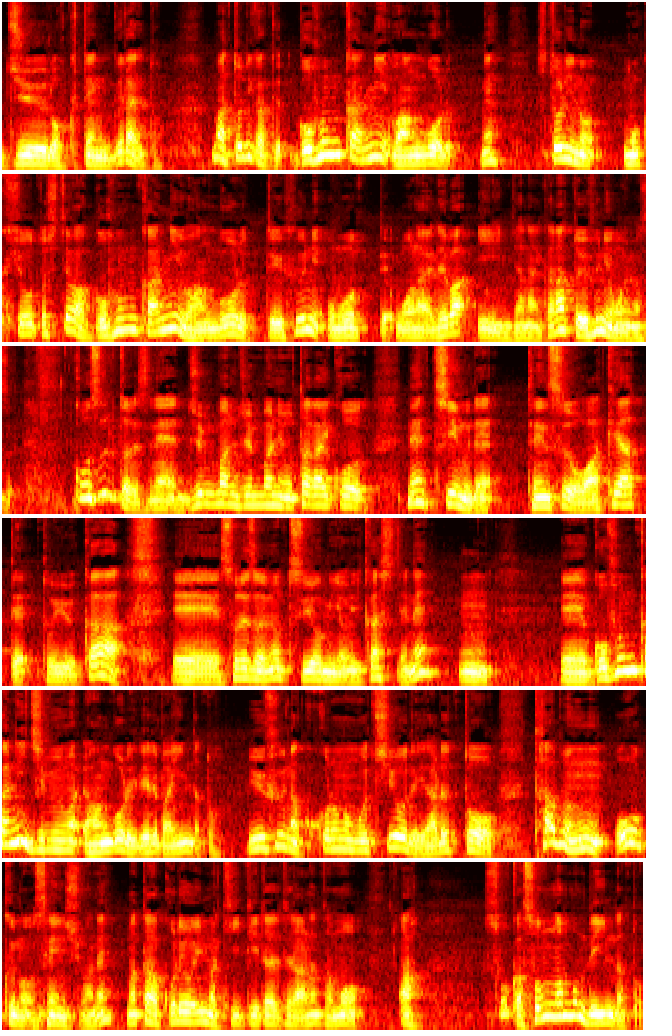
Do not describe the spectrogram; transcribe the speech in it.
16点ぐらいと、まあ、とにかく5分間に1ゴール、ね、1人の目標としては5分間に1ゴールっていうふうに思ってもらえればいいんじゃないかなというふうに思います。こうするとですね順番順番にお互いこう、ね、チームで点数を分け合ってというか、えーそれぞれの強みを生かしてね、うん。えー5分間に自分は1ゴール入れればいいんだというふうな心の持ちようでやると多分多くの選手はねまたはこれを今聞いていただいているあなたもあそうかそんなもんでいいんだと。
